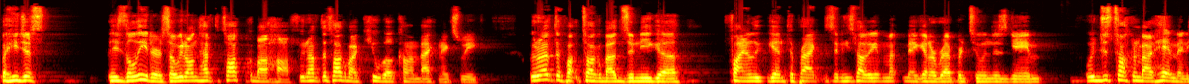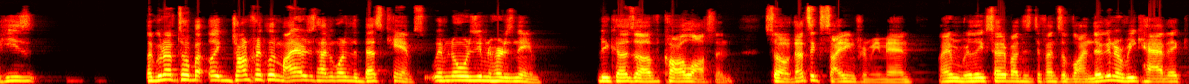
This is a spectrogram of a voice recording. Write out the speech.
But he just, he's the leader. So we don't have to talk about Huff. We don't have to talk about Q Will coming back next week. We don't have to talk about Zuniga finally getting to practice and he's probably may get a rep or two in this game. We're just talking about him and he's like, we don't have to talk about like John Franklin Myers is having one of the best camps. We have no one's even heard his name because of Carl Lawson. So that's exciting for me, man. I am really excited about this defensive line. They're going to wreak havoc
